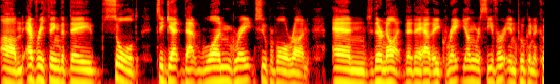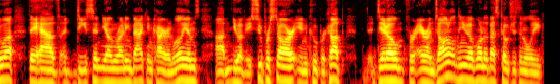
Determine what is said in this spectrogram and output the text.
um, everything that they sold to get that one great Super Bowl run. And they're not. They have a great young receiver in Puka Nacua. They have a decent young running back in Kyren Williams. Um, you have a superstar in Cooper Kupp. Ditto for Aaron Donald. And you have one of the best coaches in the league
